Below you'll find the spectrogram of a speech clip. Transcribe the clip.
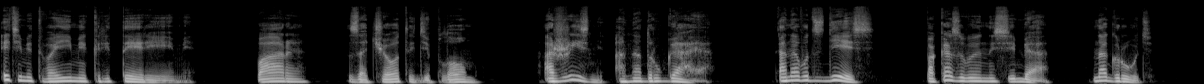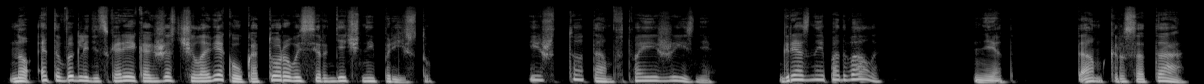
этими твоими критериями. Пары, зачеты, диплом. А жизнь, она другая. Она вот здесь, показываю на себя, на грудь, но это выглядит скорее как жест человека, у которого сердечный приступ. «И что там в твоей жизни? Грязные подвалы?» «Нет, там красота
